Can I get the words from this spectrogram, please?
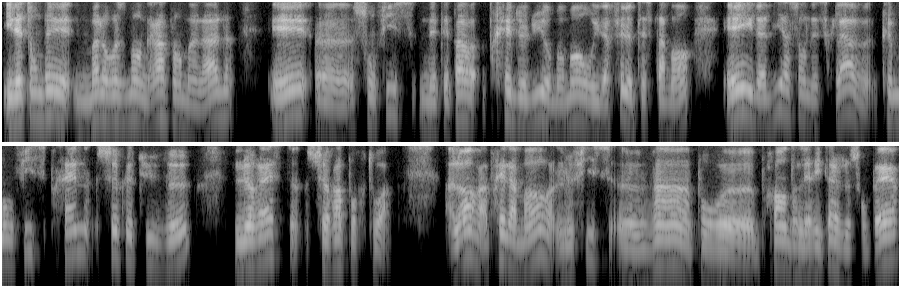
Il est tombé malheureusement gravement malade et euh, son fils n'était pas près de lui au moment où il a fait le testament. Et il a dit à son esclave que mon fils prenne ce que tu veux, le reste sera pour toi. Alors, après la mort, le fils euh, vint pour euh, prendre l'héritage de son père,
